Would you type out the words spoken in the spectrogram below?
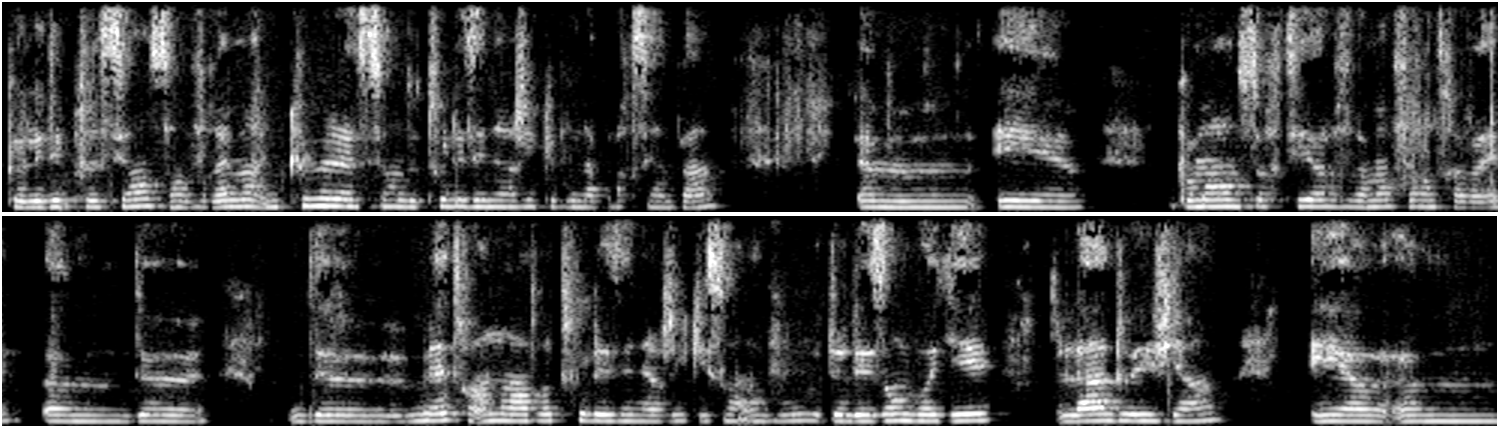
que les dépressions sont vraiment une cumulation de toutes les énergies que vous n'appartient pas. Et comment en sortir vraiment faire un travail euh, de de mettre en ordre toutes les énergies qui sont en vous de les envoyer là d'où ils viennent et euh, euh,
